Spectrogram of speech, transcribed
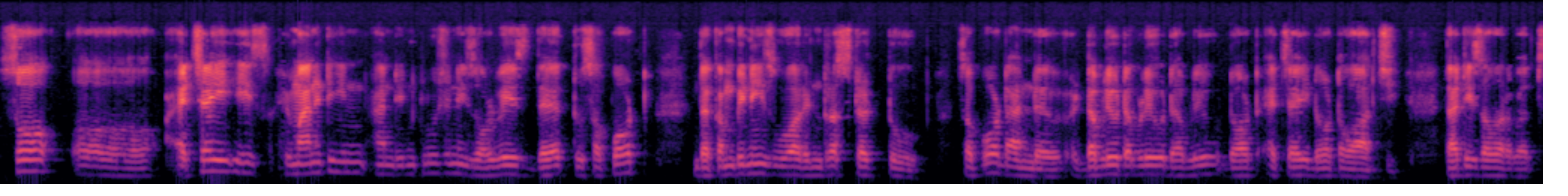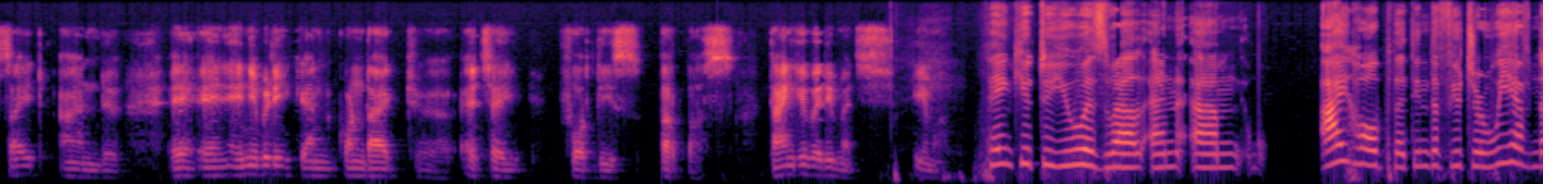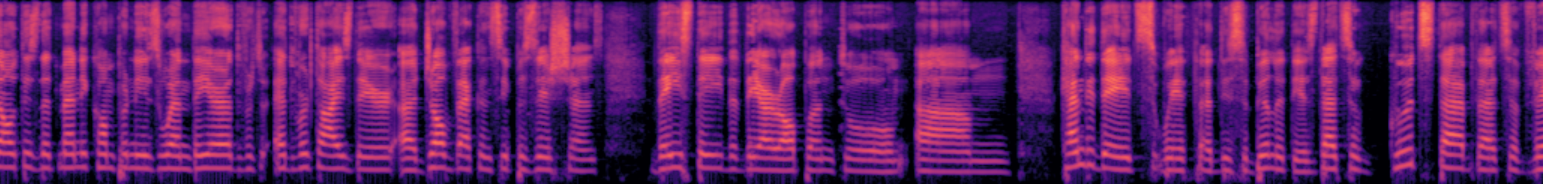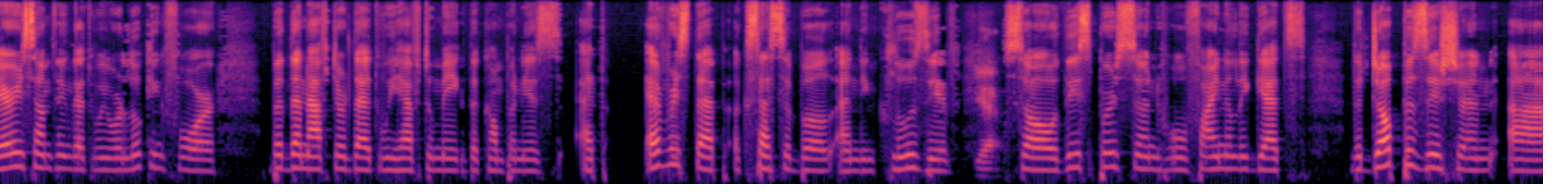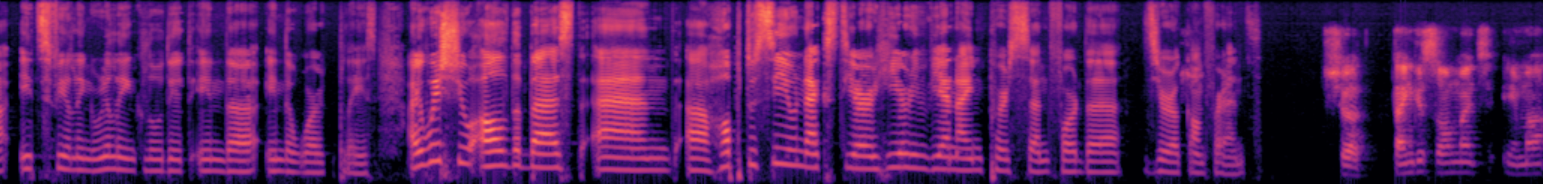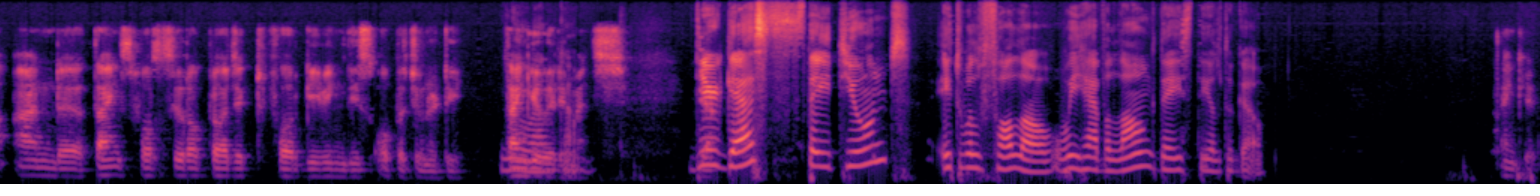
So uh, HI is humanity in, and inclusion is always there to support the companies who are interested to support and uh, www.hi.org. That is our website and uh, anybody can contact uh, HI for this purpose. Thank you very much, Ima. Thank you to you as well. And um, I hope that in the future we have noticed that many companies, when they adver- advertise their uh, job vacancy positions, they state that they are open to um, candidates with uh, disabilities. That's a good step. That's a very something that we were looking for. But then after that, we have to make the companies at every step accessible and inclusive. Yeah. So this person who finally gets the job position, uh, it's feeling really included in the in the workplace. I wish you all the best and uh, hope to see you next year here in Vienna in person for the Zero conference. Sure. Thank you so much, Ima, and uh, thanks for Zero Project for giving this opportunity. You're Thank you very much. Dear Yeah. guests, stay tuned. It will follow. We have a long day still to go. Thank you.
